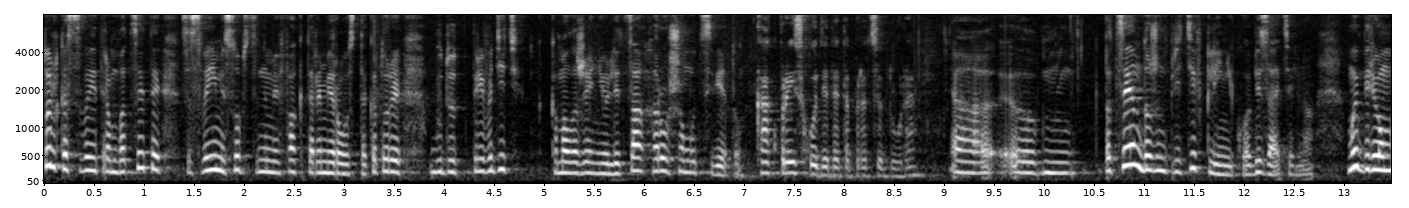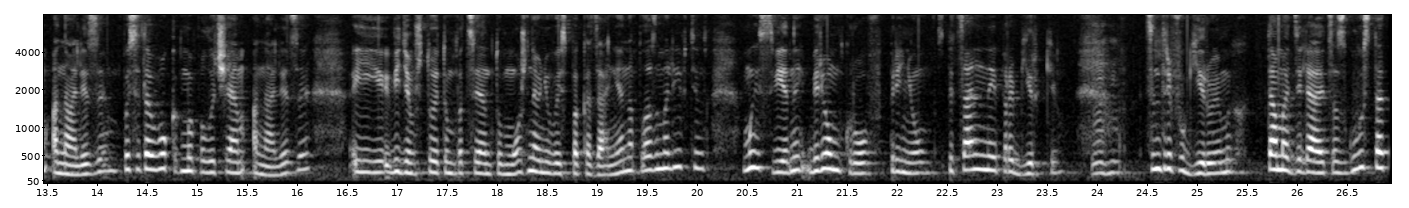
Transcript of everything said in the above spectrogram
только свои тромбоциты со своими собственными факторами роста, которые будут приводить к омоложению лица, хорошему цвету. Как происходит эта процедура? Пациент должен прийти в клинику обязательно. Мы берем анализы. После того, как мы получаем анализы и видим, что этому пациенту можно, у него есть показания на плазмолифтинг, мы с вены берем кровь при нем, специальные пробирки, Мгм. центрифугируем их. Там отделяется сгусток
